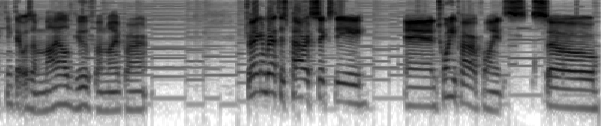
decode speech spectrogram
I think that was a mild goof on my part. Dragon Breath is power 60 and 20 power points, so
